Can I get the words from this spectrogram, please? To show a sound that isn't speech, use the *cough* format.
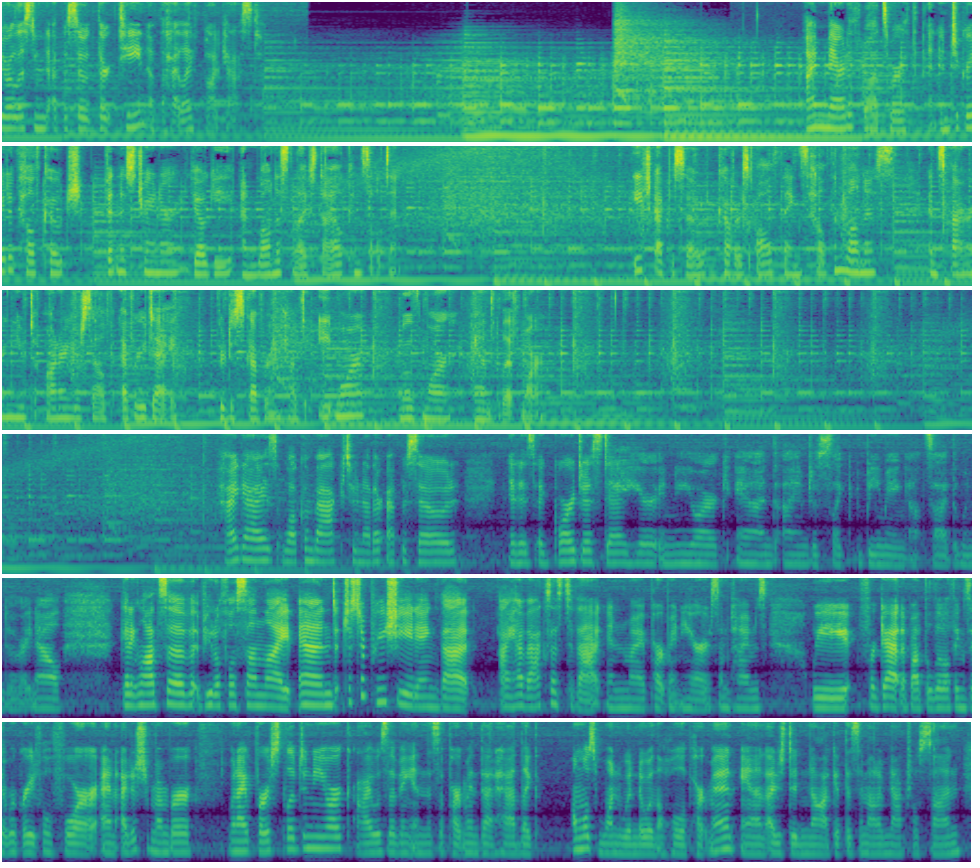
You're listening to episode 13 of the HYE Life Podcast. I'm Meredith Wadsworth, an integrative health coach, fitness trainer, yogi, and wellness lifestyle consultant. Each episode covers all things health and wellness, inspiring you to honor yourself every day through discovering how to eat more, move more, and live more. Hi, guys, welcome back to another episode. It is a gorgeous day here in New York, and I am just like beaming outside the window right now, getting lots of beautiful sunlight and just appreciating that I have access to that in my apartment here. Sometimes we forget about the little things that we're grateful for, and I just remember when I first lived in New York, I was living in this apartment that had like almost one window in the whole apartment, and I just did not get this amount of natural sun.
